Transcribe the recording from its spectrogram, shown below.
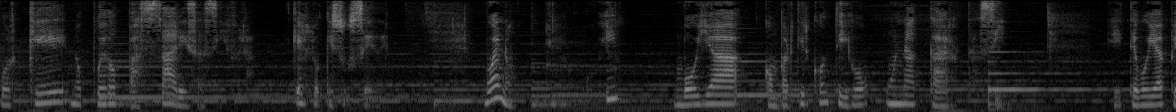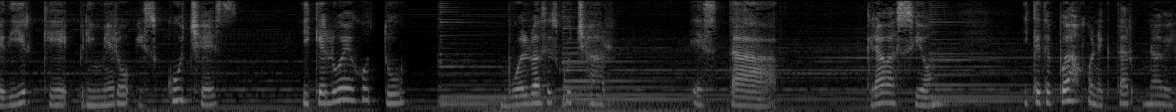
¿Por qué no puedo pasar esa cifra? ¿Qué es lo que sucede? Bueno, hoy voy a compartir contigo una carta, sí, eh, te voy a pedir que primero escuches y que luego tú vuelvas a escuchar esta grabación y que te puedas conectar una vez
